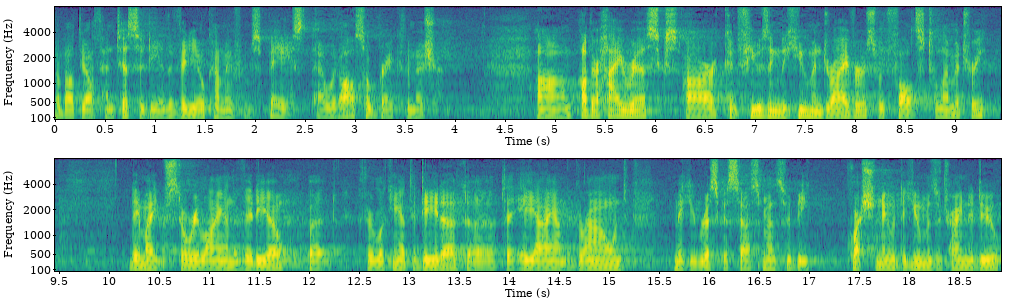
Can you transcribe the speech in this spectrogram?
about the authenticity of the video coming from space, that would also break the mission. Um, other high risks are confusing the human drivers with false telemetry. They might still rely on the video, but if they're looking at the data, the, the AI on the ground, making risk assessments would be questioning what the humans are trying to do.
